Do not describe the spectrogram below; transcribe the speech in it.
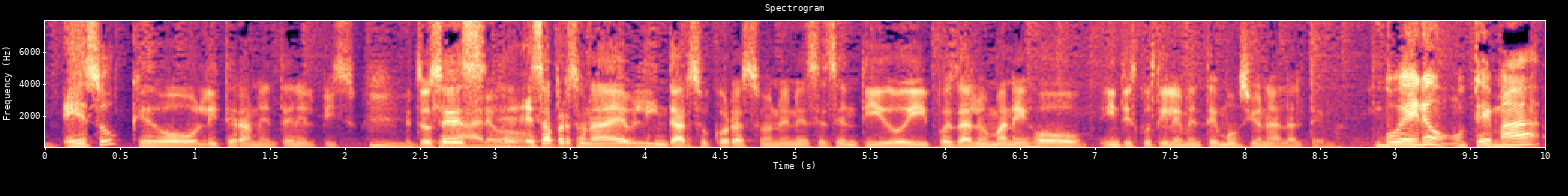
Sí. eso quedó literalmente en el piso. Mm. Entonces, Claro. eh, esa persona debe blindar su corazón en ese sentido y pues darle un manejo indiscutiblemente emocional al tema. Bueno, un tema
